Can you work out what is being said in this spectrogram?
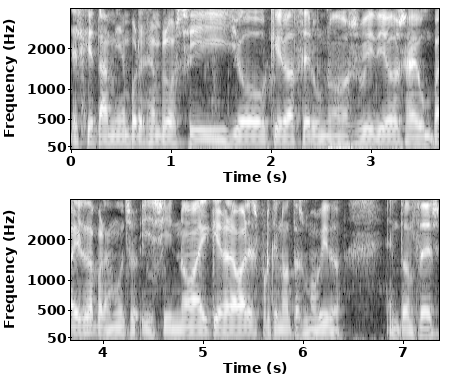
Es que también, por ejemplo, si yo quiero hacer unos vídeos, eh, un país da para mucho. Y si no hay que grabar es porque no te has movido. Entonces,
